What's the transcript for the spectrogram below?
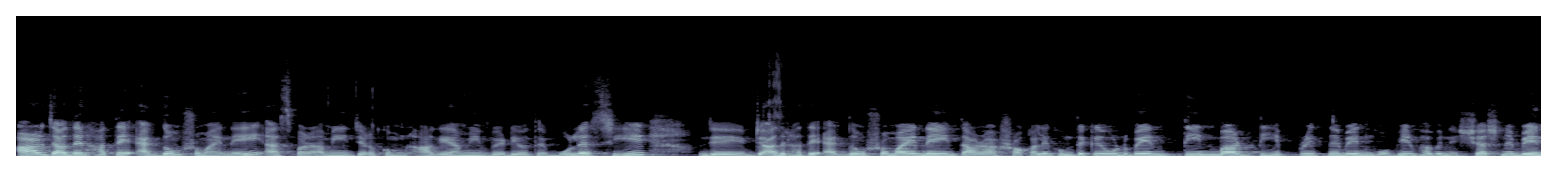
আর যাদের হাতে একদম সময় নেই অ্যাজ পার আমি যেরকম আগে আমি ভিডিওতে বলেছি, যে যাদের হাতে একদম সময় নেই, তারা সকালে ঘুম থেকে উঠবেন, তিনবার ডিপ ব্রিথ নেবেন, গভীরভাবে নিঃশ্বাস নেবেন,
